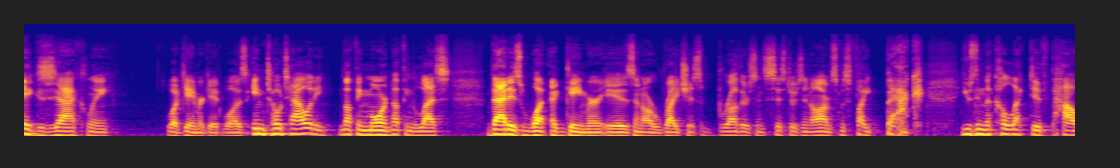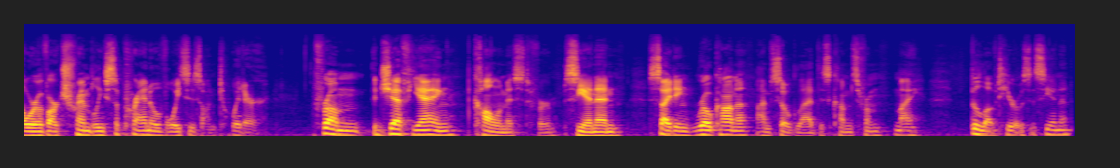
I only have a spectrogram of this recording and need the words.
exactly what Gamergate was. In totality, nothing more, nothing less. That is what a gamer is, and our righteous brothers and sisters in arms must fight back using the collective power of our trembling soprano voices on Twitter. From Jeff Yang, columnist for CNN, citing Ro Khanna, I'm so glad this comes from my beloved heroes at CNN.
